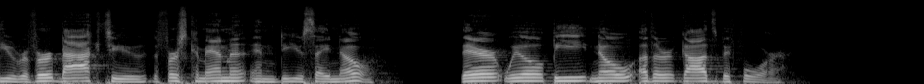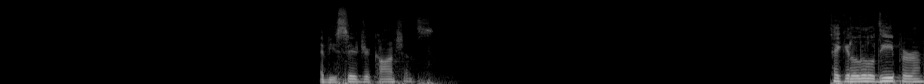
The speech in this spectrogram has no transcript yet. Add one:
Do you revert back to the first commandment and do you say no? There will be no other gods before. Have you seared your conscience? Take it a little deeper.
